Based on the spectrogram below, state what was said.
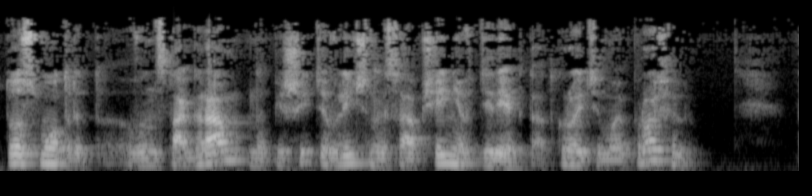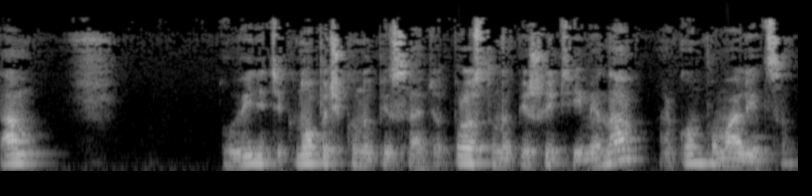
Кто смотрит в Инстаграм, напишите в личные сообщения в Директ. Откройте мой профиль. Там увидите кнопочку «Написать». Вот просто напишите имена, о ком помолиться.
